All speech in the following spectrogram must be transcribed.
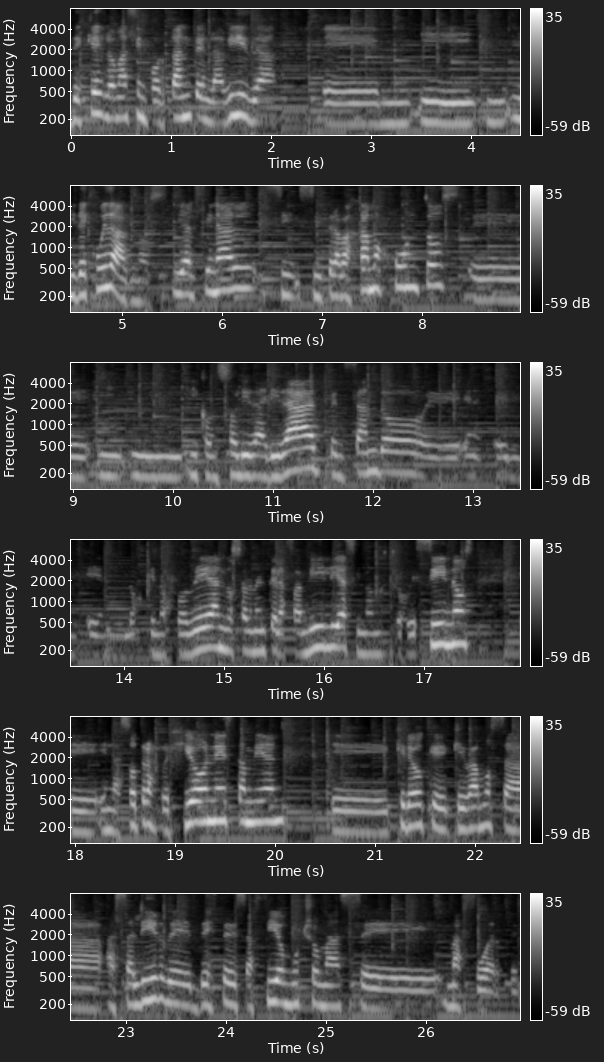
de qué es lo más importante en la vida. Eh, y, de cuidarnos. Y al final, si, trabajamos juntos eh, y, con solidaridad, pensando eh, en, los que nos rodean, no solamente la familia, sino nuestros vecinos, en las otras regiones también, creo que, vamos a, salir de, este desafío mucho más, más fuertes.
